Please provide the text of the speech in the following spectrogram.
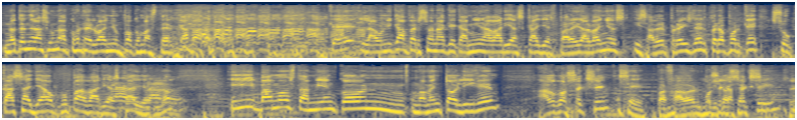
¿no tendrás una con el baño un poco más cerca? que la única persona que camina varias calles para ir al baño es Isabel Preisler, pero porque su casa ya ocupa varias Claro, calles, claro. ¿no? Y vamos también con un momento ligue. ¿Algo sexy? Sí, por favor, ¿Música sexy? Sí.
